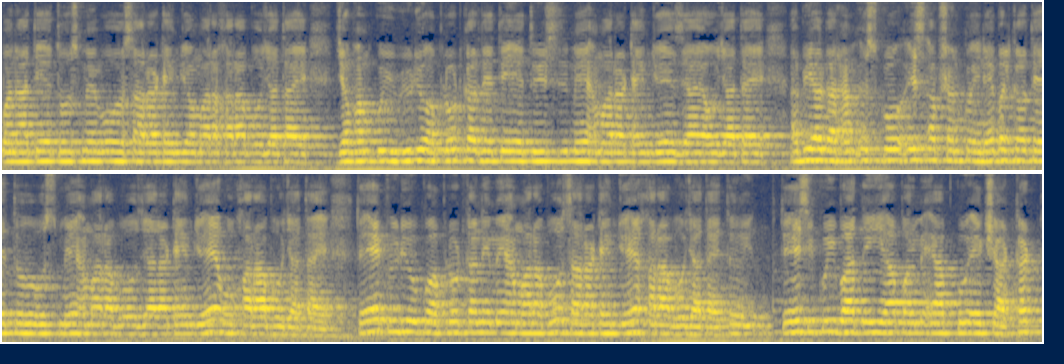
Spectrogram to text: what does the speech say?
बनाते हैं तो उसमें वो सारा टाइम जो हमारा ख़राब हो जाता है। जब हम कोई वीडियो अपलोड कर देते हैं तो इसमें हमारा टाइम जो है, ज़ाया हो जाता है। अभी अगर हम इसको, इस ऑप्शन को इनेबल करते हैं तो उसमें हमारा बहुत ज़्यादा टाइम जो है वो ख़राब हो जाता है। तो एक वीडियो को अपलोड करने में हमारा बहुत सारा टाइम जो है ख़राब हो जाता है। तो, तो ऐसी कोई बात नहीं यहाँ पर मैं आपको एक शॉर्टकट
